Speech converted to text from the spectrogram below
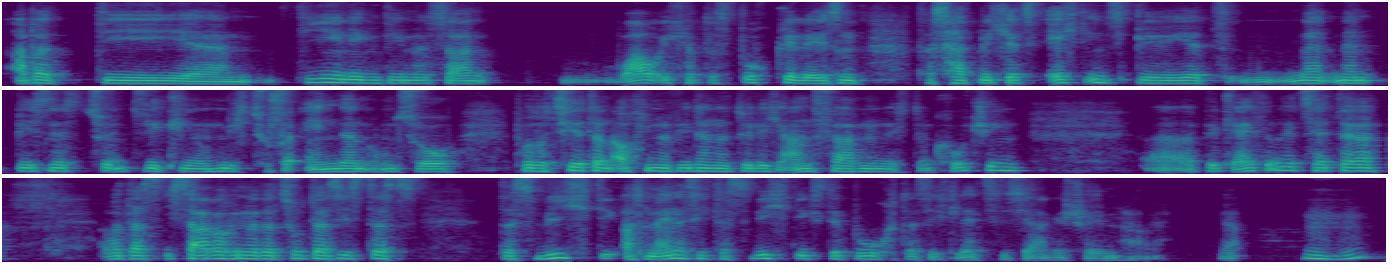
aber die, ähm, diejenigen, die mir sagen, wow, ich habe das Buch gelesen, das hat mich jetzt echt inspiriert, mein, mein, Business zu entwickeln und mich zu verändern und so, produziert dann auch immer wieder natürlich Anfragen in Richtung Coaching, Begleitung etc. Aber das, ich sage auch immer dazu, das ist das, das wichtig, aus meiner Sicht das wichtigste Buch, das ich letztes Jahr geschrieben habe. Ja. Mhm.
